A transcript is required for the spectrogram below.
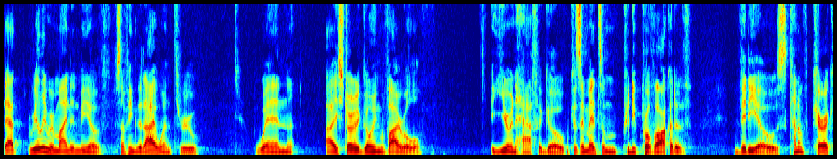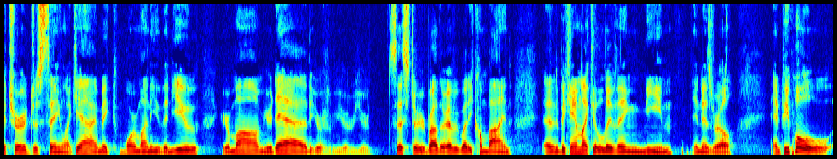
that really reminded me of something that I went through when I started going viral a year and a half ago because I made some pretty provocative videos, kind of caricature, just saying like, yeah, I make more money than you, your mom, your dad, your your your sister, your brother, everybody combined. And it became like a living meme in Israel. And people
